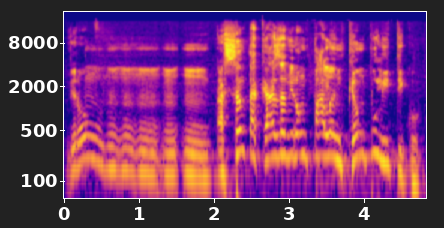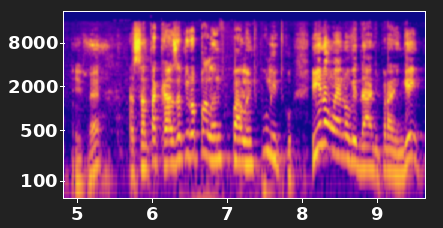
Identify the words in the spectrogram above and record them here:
Virou um, um, um, um A Santa Casa virou um palancão político. Isso. Né? A Santa Casa virou palanque, palanque político. E não é novidade para ninguém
